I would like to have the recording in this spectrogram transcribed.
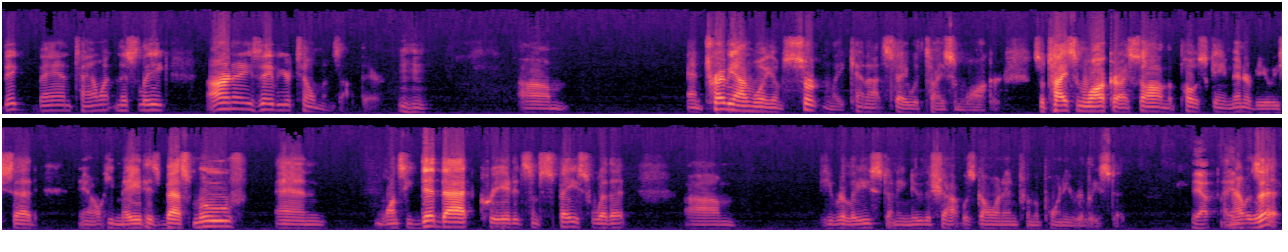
big man talent in this league. Aren't any Xavier Tillmans out there. Mm-hmm. Um, and Trevion Williams certainly cannot stay with Tyson Walker. So Tyson Walker, I saw in the post game interview, he said, you know, he made his best move, and once he did that, created some space with it. Um, he released, and he knew the shot was going in from the point he released it, Yep. and, that was it.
